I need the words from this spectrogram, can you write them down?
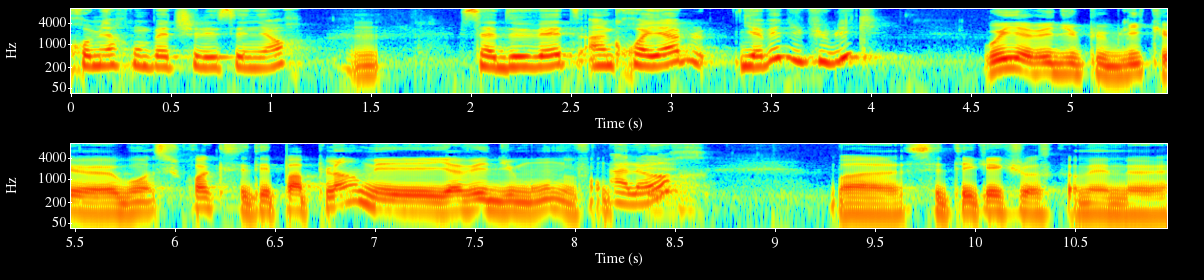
première compète chez les seniors. Mm. Ça devait être incroyable. Il y avait du public? Oui, il y avait du public. euh, bon, je crois que c'était pas plein, mais il y avait du monde. Enfin, Alors? Bah, C'était quelque chose quand même. euh.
